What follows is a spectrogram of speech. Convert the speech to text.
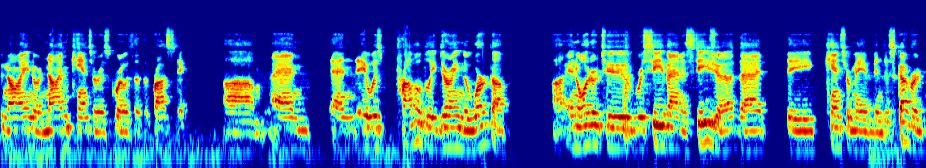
benign or non-cancerous growth of the prostate. Um, and, and it was probably during the workup uh, in order to receive anesthesia that the cancer may have been discovered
